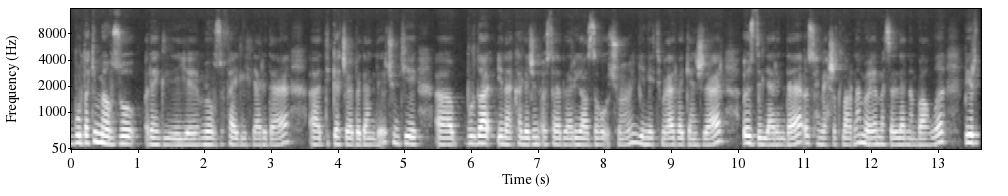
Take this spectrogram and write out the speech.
burdakı mövzu rəngliliyi, mövzu fərqlilikləri də diqqət cəlb edəndir. Çünki burada yenə kollecin öz tələbələri yazdığı üçün yeniyetmələr və gənclər öz dillərində öz həmyaşıdlarına müəyyən məsələlərlə bağlı bir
